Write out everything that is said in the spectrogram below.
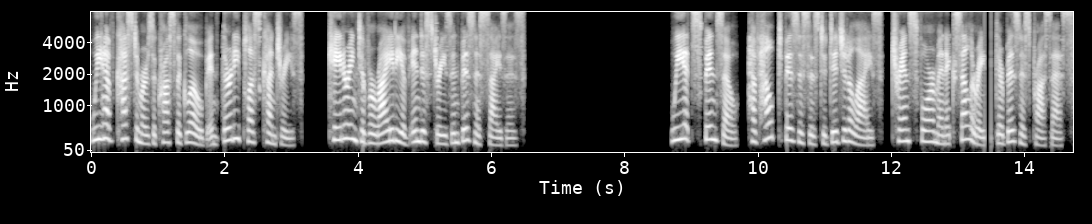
We have customers across the globe in 30 plus countries, catering to variety of industries and business sizes. We at Spinso have helped businesses to digitalize, transform and accelerate their business process.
